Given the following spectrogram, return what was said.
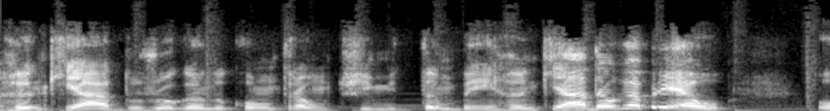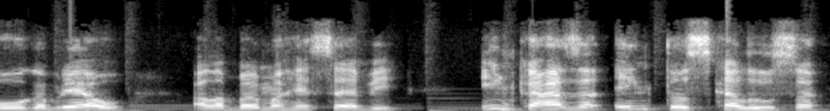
ranqueado jogando contra um time também ranqueado é o Gabriel. Ô, Gabriel, Alabama recebe em casa, em Tuscaloosa,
